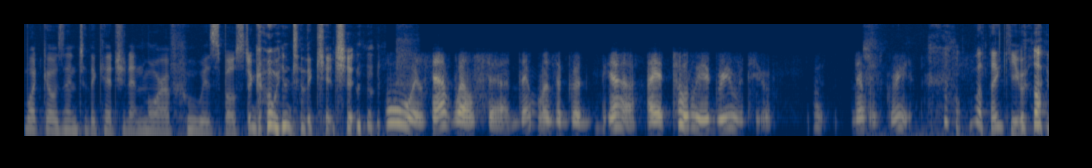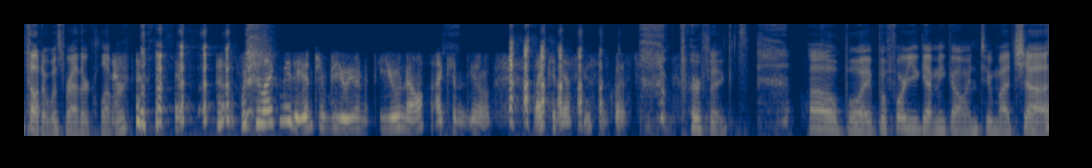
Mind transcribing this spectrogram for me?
what goes into the kitchen and more of who is supposed to go into the kitchen. oh, is that well said? That was a good, yeah, I totally agree with you. That was great. well, thank you. I thought it was rather clever. Would you like me to interview you? You know, I can. You know, I can ask you some questions. Perfect. Oh boy! Before you get me going too much, uh,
